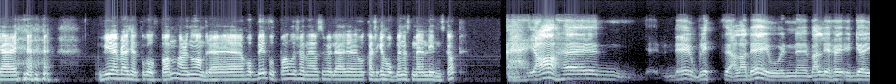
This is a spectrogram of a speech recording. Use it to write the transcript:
jeg Vi ble kjent på golfbanen. Har du noen andre hobbyer? Fotball skjønner jeg selvfølgelig er kanskje ikke en hobby, nesten mer en lidenskap? Ja, eh, det er jo blitt Eller det er jo en eh, veldig høy, gøy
